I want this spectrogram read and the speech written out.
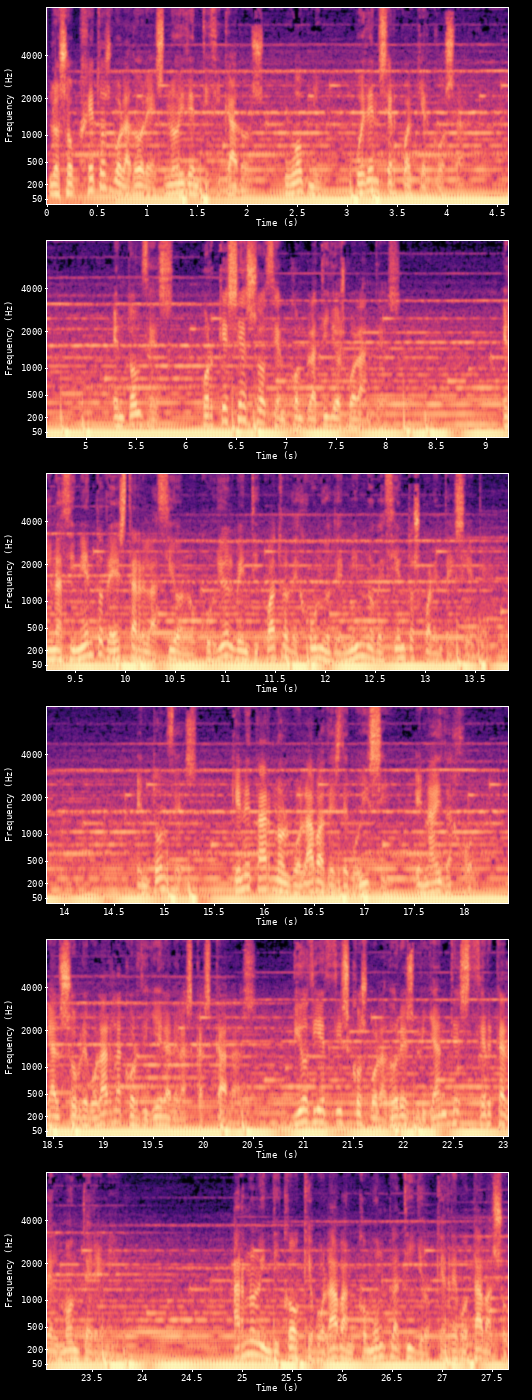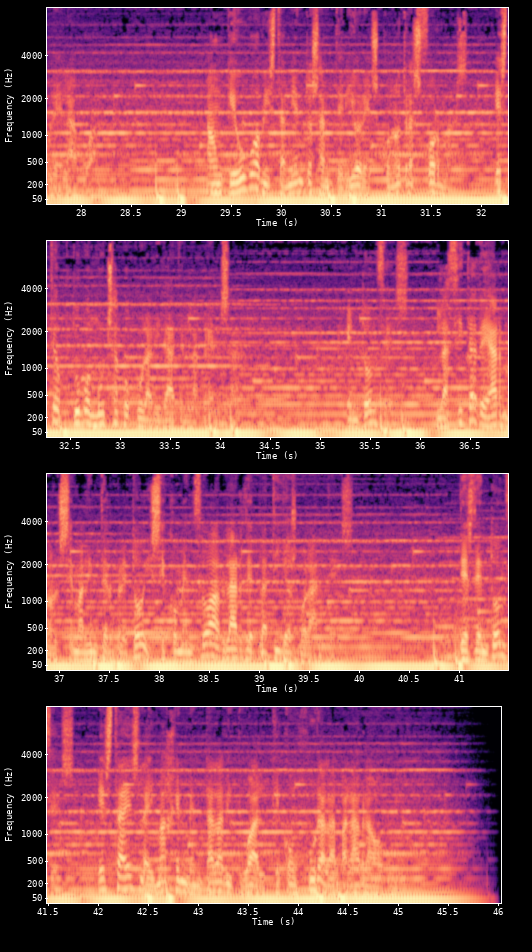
Los objetos voladores no identificados, u ovni, pueden ser cualquier cosa. Entonces, ¿por qué se asocian con platillos volantes? El nacimiento de esta relación ocurrió el 24 de junio de 1947. Entonces, Kenneth Arnold volaba desde Boise, en Idaho, y al sobrevolar la cordillera de las cascadas, vio 10 discos voladores brillantes cerca del monte Rainier. Arnold indicó que volaban como un platillo que rebotaba sobre el agua. Aunque hubo avistamientos anteriores con otras formas, este obtuvo mucha popularidad en la prensa. Entonces, la cita de Arnold se malinterpretó y se comenzó a hablar de platillos volantes. Desde entonces, esta es la imagen mental habitual que conjura la palabra ovni.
